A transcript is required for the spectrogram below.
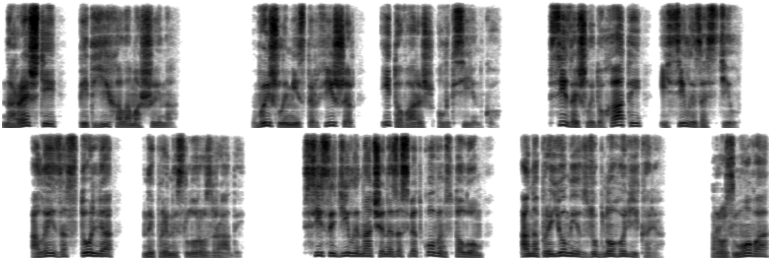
Нарешті під'їхала машина. Вийшли містер Фішер і товариш Олексієнко. Всі зайшли до хати і сіли за стіл. Але й застолля не принесло розради. Всі сиділи, наче не за святковим столом, а на прийомі в зубного лікаря. Розмова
